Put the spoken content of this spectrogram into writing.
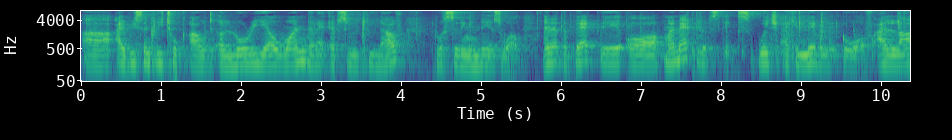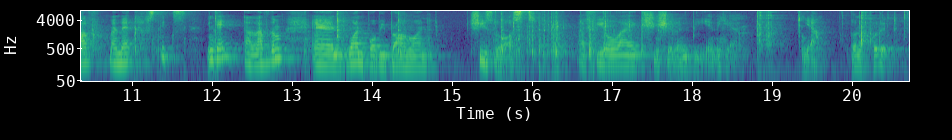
Uh, I recently took out a L'Oreal one that I absolutely love was sitting in there as well. And at the back there are my MAC lipsticks, which I can never let go of. I love my MAC lipsticks. Okay, I love them. And one Bobbi Brown one. She's lost. I feel like she shouldn't be in here. Yeah, I'm gonna put it.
